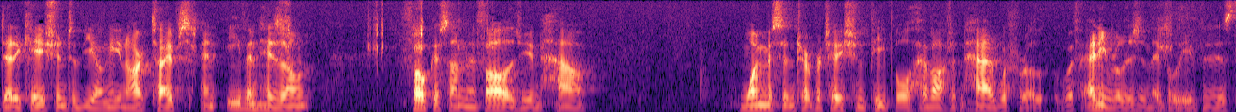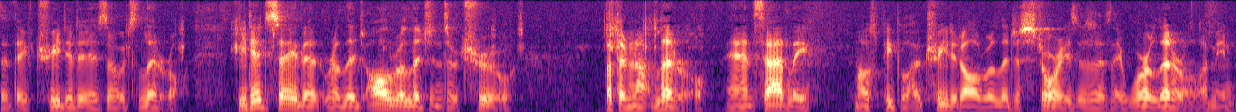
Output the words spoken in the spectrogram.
dedication to the Jungian archetypes, and even his own focus on mythology and how one misinterpretation people have often had with with any religion they believed in is that they've treated it as though it's literal. He did say that relig- all religions are true, but they're not literal. And sadly, most people have treated all religious stories as if they were literal. I mean,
